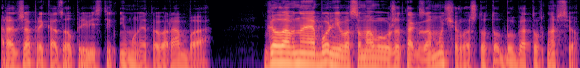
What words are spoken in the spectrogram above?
Раджа приказал привести к нему этого раба. Головная боль его самого уже так замучила, что тот был готов на все.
